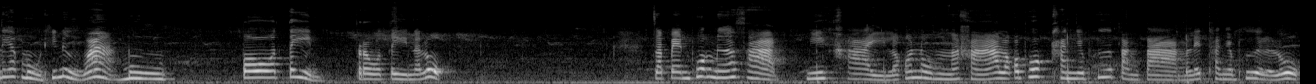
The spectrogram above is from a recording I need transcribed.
เรียกหมู่ที่หนึ่งว่า หมู่โปรตีน โปรตีนนะลูก จะเป็นพวกเนื้อสัตว์ มีไข่ แล้วก็นมนะคะ แล้วก็พวกธัญพืชต่างๆเมล็ดธัญพืชนะลูก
